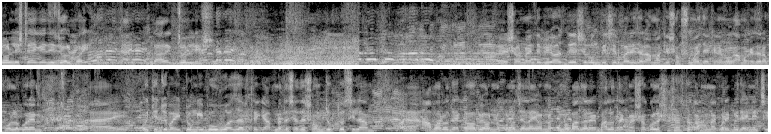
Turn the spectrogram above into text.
চল্লিশ। টাকা কেজি জলপাই। ডাইরেক্ট চল্লিশ। সম্মানিত বিয়স দেশ এবং দেশের বাইরে যারা আমাকে সবসময় দেখেন এবং আমাকে যারা ফলো করেন ঐতিহ্যবাহী টঙ্গী বউবাজার থেকে আপনাদের সাথে সংযুক্ত ছিলাম। আবারও দেখা হবে অন্য কোনো জেলায়, অন্য কোনো বাজারে। ভালো থাকবেন সকলে, সুস্বাস্থ্য কামনা করে বিদায় নিচ্ছি।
